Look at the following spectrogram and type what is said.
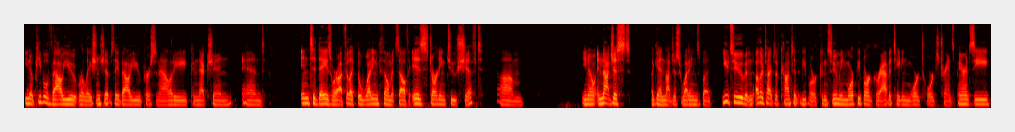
you know, people value relationships, they value personality, connection, and in today's world, I feel like the wedding film itself is starting to shift. Um, you know, and not just again, not just weddings, but YouTube and other types of content that people are consuming. More people are gravitating more towards transparency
